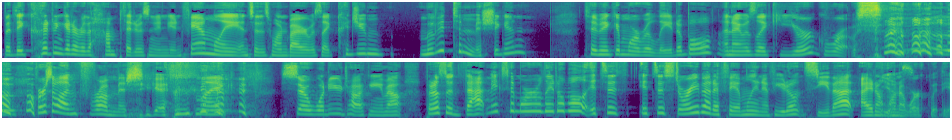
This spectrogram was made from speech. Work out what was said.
But they couldn't get over the hump that it was an Indian family, and so this one buyer was like, "Could you m- move it to Michigan?" to make it more relatable. And I was like, You're gross. First of all, I'm from Michigan. like, so what are you talking about? But also that makes it more relatable. It's a it's a story about a family, and if you don't see that, I don't want to work with you.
